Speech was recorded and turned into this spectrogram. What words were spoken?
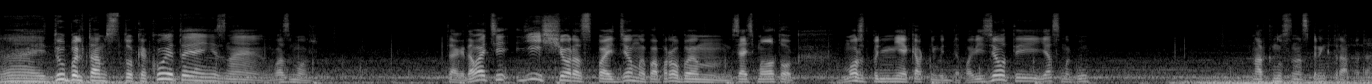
Ай, дубль там 100 какой-то, я не знаю, возможно. Так, давайте еще раз пойдем и попробуем взять молоток. Может, мне как-нибудь да повезет, и я смогу Наткнулся на спрингтрапа, да.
